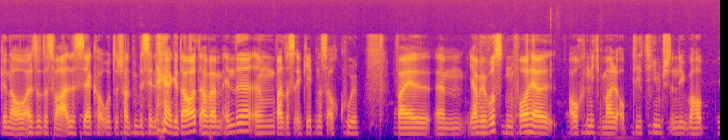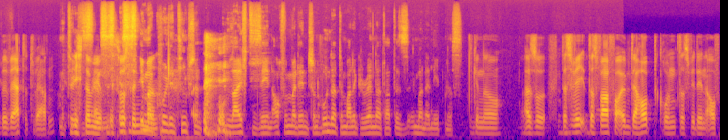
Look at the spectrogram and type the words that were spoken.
Genau, also das war alles sehr chaotisch, hat ein bisschen länger gedauert, aber am Ende ähm, war das Ergebnis auch cool, weil ähm, ja wir wussten vorher auch nicht mal, ob die Teamstände überhaupt bewertet werden. Natürlich, Nicht wir, es ist, es ist immer cool, den Teamstand live zu sehen, auch wenn man den schon hunderte Male gerendert hat. Das ist immer ein Erlebnis. Genau. Also das, das war vor allem der Hauptgrund, dass wir den auf...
